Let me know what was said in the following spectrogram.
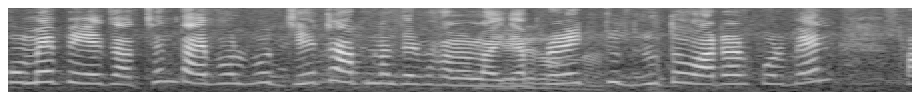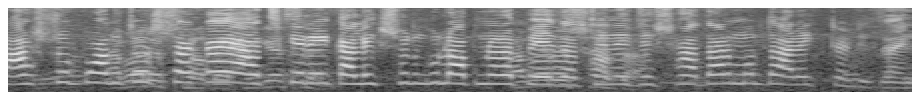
কমে পেয়ে যাচ্ছেন তাই বলব যেটা আপনাদের ভালো লাগে। আপনারা একটু দ্রুত অর্ডার করবেন। পাঁচশো পঞ্চাশ টাকায় আজকের? এই কালেকশনগুলো আপনারা পেয়ে যাচ্ছেন। এই যে সাদার মধ্যে আরেকটা ডিজাইন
